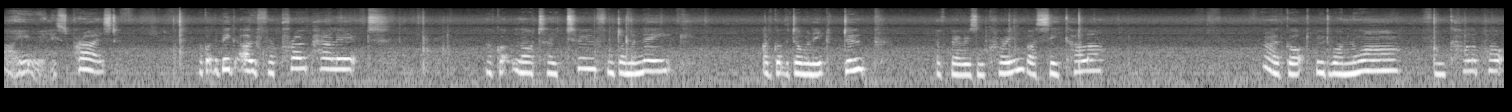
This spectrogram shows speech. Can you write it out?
are you really surprised? I've got the big Ofra Pro palette. I've got Latte 2 from Dominique. I've got the Dominique dupe of Berries and Cream by C Colour. I've got Boudoir Noir from Colourpop.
